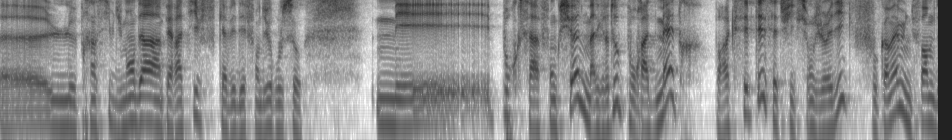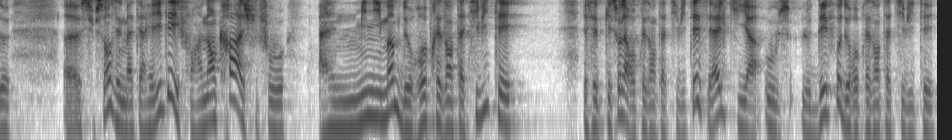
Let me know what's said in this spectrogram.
euh, le principe du mandat impératif qu'avait défendu Rousseau. Mais pour que ça fonctionne, malgré tout, pour admettre, pour accepter cette fiction juridique, il faut quand même une forme de substance et de matérialité. Il faut un ancrage, il faut un minimum de représentativité. Et cette question de la représentativité, c'est elle qui a, ou le défaut de représentativité,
